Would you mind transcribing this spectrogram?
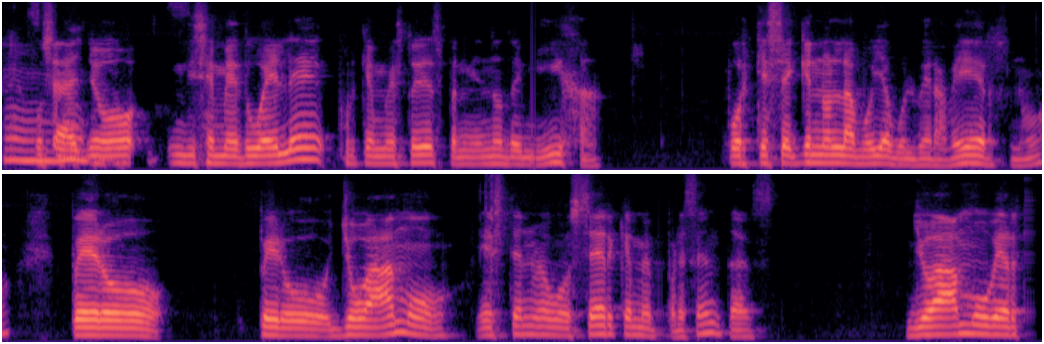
O sea, yo, dice, me duele porque me estoy desprendiendo de mi hija, porque sé que no la voy a volver a ver, ¿no? Pero, pero yo amo este nuevo ser que me presentas. Yo amo verte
